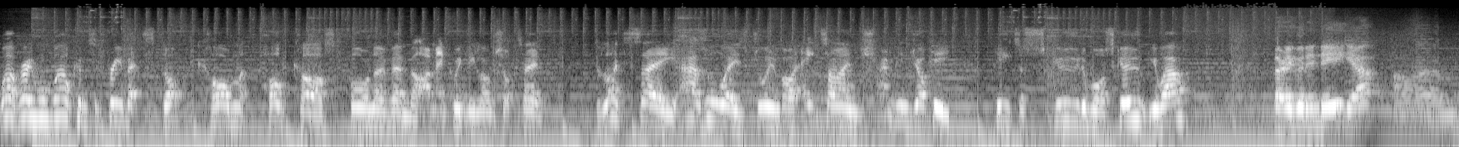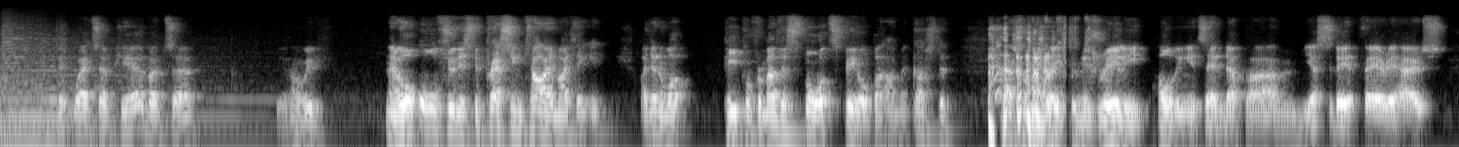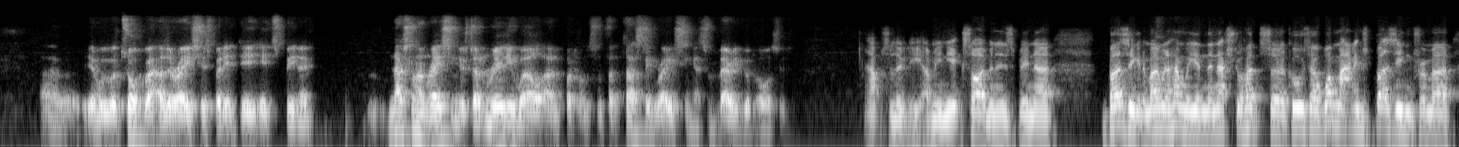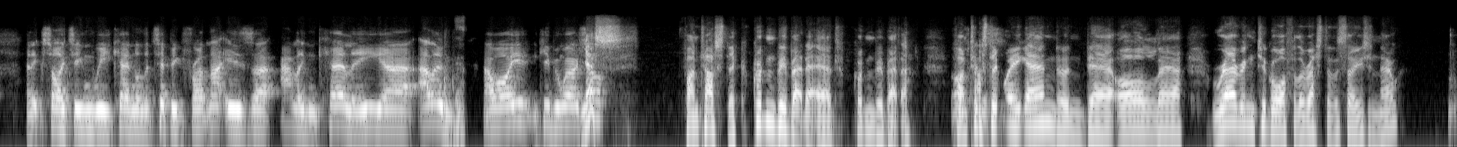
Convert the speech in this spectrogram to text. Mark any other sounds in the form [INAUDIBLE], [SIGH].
Well, very warm welcome to freebets.com podcast for November. I'm Ed Quigley, Longshot Ted. Delighted to say, as always, joined by eight-time champion jockey Peter Scudamore. Scoo, you well? Very good indeed, yeah. Um, a bit wet up here, but uh, you know we've you know all, all, through this depressing time. I think it, I don't know what people from other sports feel, but I mean, gosh, the national [LAUGHS] racing is really holding its end up. Um, yesterday at Fairyhouse, uh, you know, we will talk about other races, but it, has it, been a national hunt racing has done really well and put on some fantastic racing and some very good horses. Absolutely. I mean, the excitement has been uh, buzzing at the moment, haven't we, in the national hunt circles? Uh, one man who's buzzing from a, uh, an exciting weekend on the tipping front, that is uh, Alan Kelly. Uh, Alan, how are you? you keeping well yourself? Yes, fantastic. Couldn't be better, Ed. Couldn't be better. Oh, fantastic oh, weekend and uh, all raring to go for the rest of the season now.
